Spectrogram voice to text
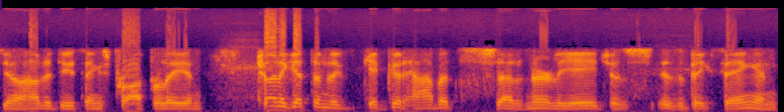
you know, how to do things properly, and trying to get them to get good habits at an early age is is a big thing, and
